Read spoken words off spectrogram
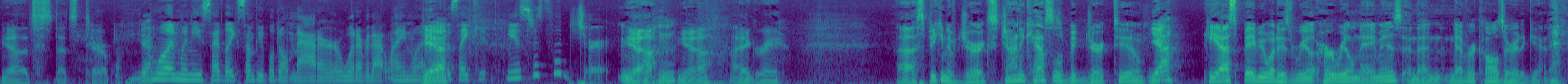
yeah. That's that's terrible. Yeah. Well, and when he said like some people don't matter or whatever that line was, Yeah. it's like he's just a jerk. Yeah, Mm-hmm. yeah. I agree. Uh, speaking of jerks, Johnny Castle's a big jerk too. yeah. He asks Baby what his real her real name is, and then never calls her it again.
